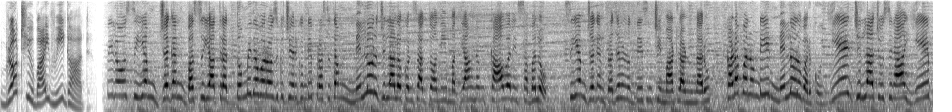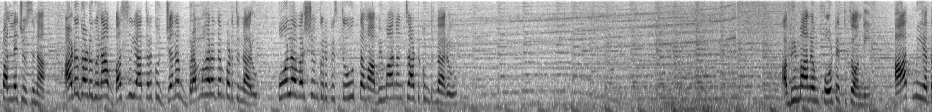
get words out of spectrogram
బ్రాట్ యు బై వీగార్డ్ ఏపీలో సీఎం జగన్ బస్సు యాత్ర తొమ్మిదవ రోజుకు చేరుకుంది. ప్రస్తుతం నెల్లూరు జిల్లాలో కొనసాగుతోంది. మధ్యాహ్నం కావలి సభలో సీఎం జగన్ ప్రజలను ఉద్దేశించి మాట్లాడనున్నారు కడప నుండి నెల్లూరు వరకు ఏ జిల్లా చూసినా ఏ పల్లె చూసినా అడుగడుగున బస్సు యాత్రకు జనం బ్రహ్మరథం పడుతున్నారు. పోల వర్షం కురిపిస్తూ తమ అభిమానం చాటుకుంటున్నారు. అభిమానం పోటెత్తుతోంది. ఆత్మీయత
